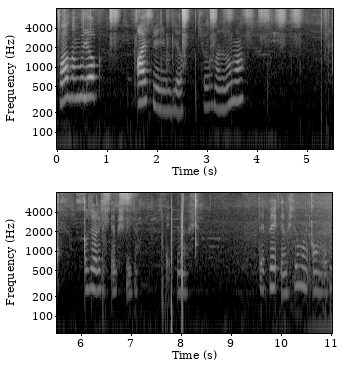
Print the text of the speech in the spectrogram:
Fallen blok, Iceman'in bloğu. Çalışmadım ama özellik eklemiş miydim? Eklememiş. DP eklemiştim ama olmadı.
